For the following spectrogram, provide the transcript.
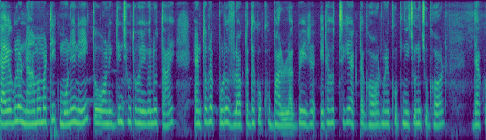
জায়গাগুলোর নাম আমার ঠিক মনে নেই, তো অনেক দিন যেহেতু হয়ে গেল তাই। অ্যান্ড তোমরা পুরো ব্লগটা দেখো, খুব ভালো লাগবে। এটা এটা হচ্ছে কি একটা ঘর মানে খুব নিচু নিচু ঘর। দেখো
